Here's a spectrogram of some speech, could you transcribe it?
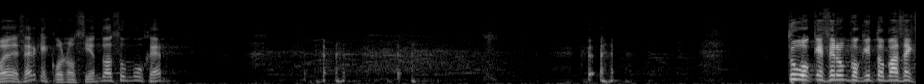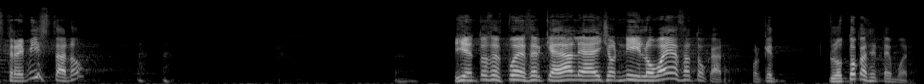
Puede ser que conociendo a su mujer, tuvo que ser un poquito más extremista, ¿no? Y entonces puede ser que Adán le haya dicho, ni lo vayas a tocar, porque lo tocas y te mueres.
